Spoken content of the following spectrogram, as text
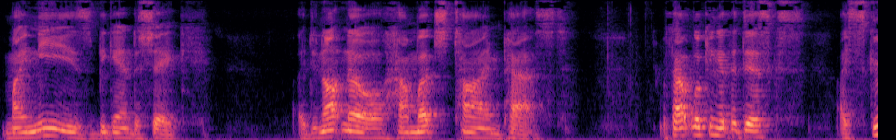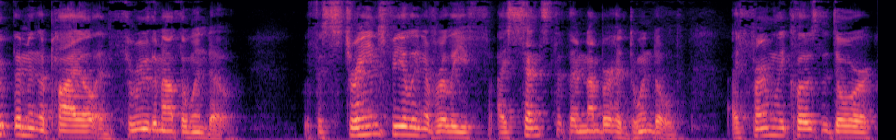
My knees began to shake. I do not know how much time passed. Without looking at the discs, I scooped them in the pile and threw them out the window. With a strange feeling of relief, I sensed that their number had dwindled. I firmly closed the door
